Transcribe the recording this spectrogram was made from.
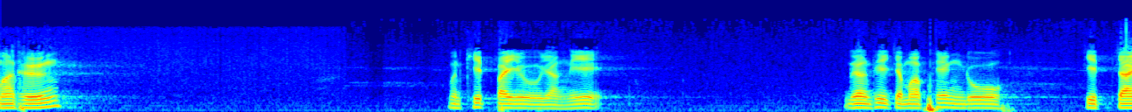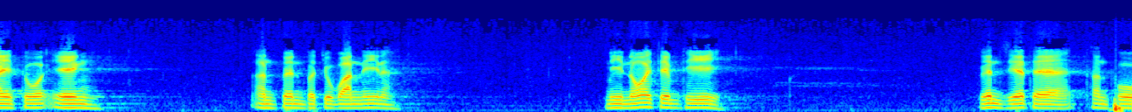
มาถึง มันคิดไปอยู่อย่างนี้ เรื่องที่จะมาเพ่งดูจิตใจตัวเอง อันเป็นปัจจุบันนี้นะมีน้อยเต็มที เว้นเสียแต่ท่านผู้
